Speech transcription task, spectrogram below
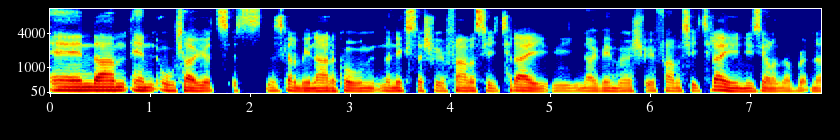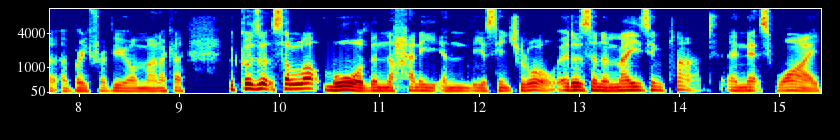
And um, and also it's, it's there's going to be an article in the next issue of Pharmacy Today, the November issue of Pharmacy Today in New Zealand. I've written a, a, brief review on manuka because it's a lot more than the honey and the essential oil. It is an amazing plant, and that's why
